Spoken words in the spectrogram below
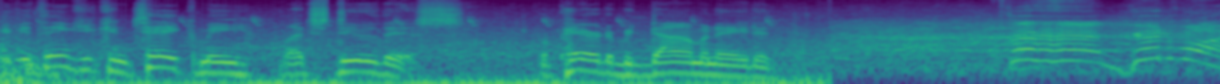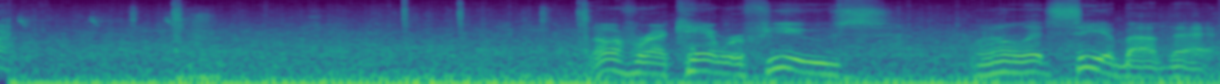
If you think you can take me, let's do this. Prepare to be dominated. Good one. An offer I can't refuse. Well, let's see about that.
